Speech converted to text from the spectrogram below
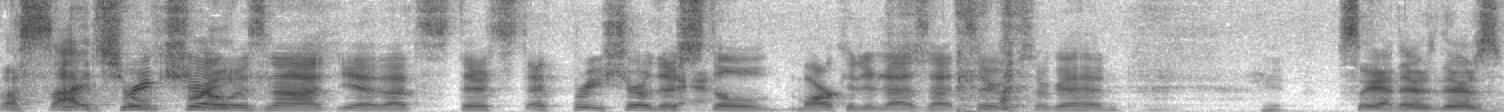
a sideshow freak show is not. Yeah, that's. There's. I'm pretty sure they're Yeah. still marketed as that too. So go ahead. So yeah, there's there's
